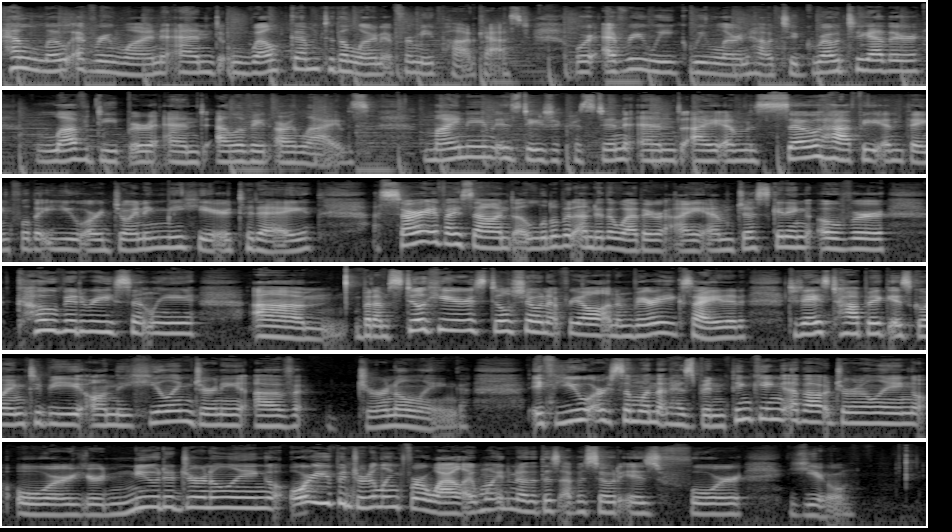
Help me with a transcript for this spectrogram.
Hello, everyone, and welcome to the Learn It From Me podcast, where every week we learn how to grow together, love deeper, and elevate our lives. My name is Deja Criston, and I am so happy and thankful that you are joining me here today. Sorry if I sound a little bit under the weather. I am just getting over COVID recently, um, but I'm still here, still showing up for y'all, and I'm very excited. Today's topic is going to be on the healing journey of journaling. If you are someone that has been thinking about journaling, or you're new to journaling, or you've been journaling for a while, I want you to know that this episode is for you.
